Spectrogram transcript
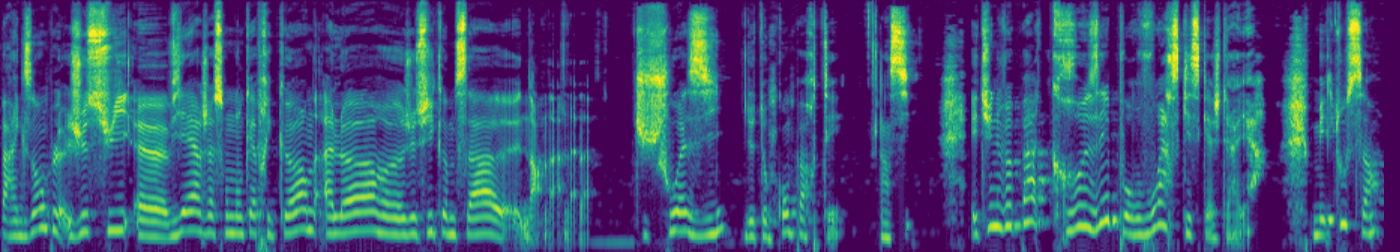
par exemple, je suis euh, vierge à son nom Capricorne, alors euh, je suis comme ça. Euh, non, non, non, non. Tu choisis de te comporter ainsi. Et tu ne veux pas creuser pour voir ce qui se cache derrière. Mais tout ça,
